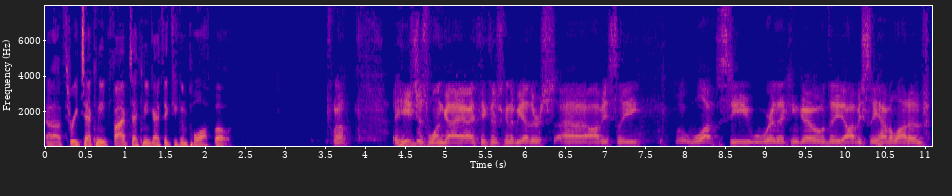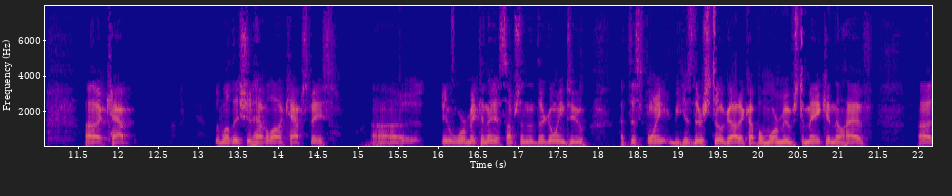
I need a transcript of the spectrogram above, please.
uh, three technique, five technique, I think he can pull off both. Well, he's just one guy. I think there's going to be others. Uh, obviously, we'll have to see where they can go. They obviously have a lot of uh, cap. Well, they should have a lot of cap space. We're making the assumption that they're going to at this point because they're still got a couple more moves to make, and they'll have uh,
